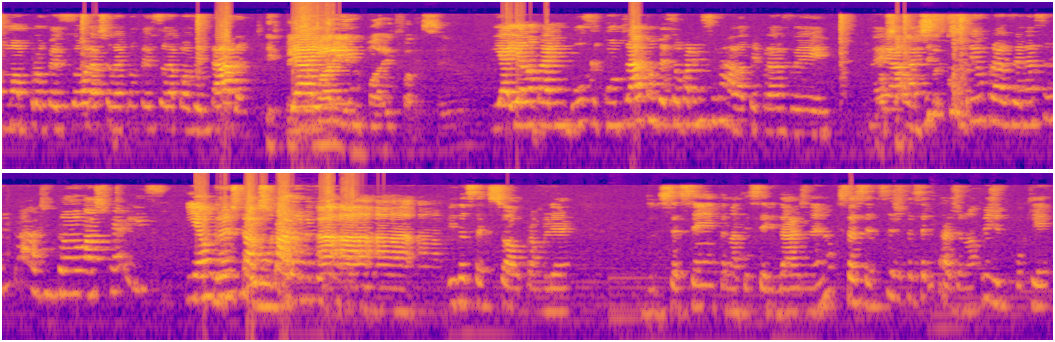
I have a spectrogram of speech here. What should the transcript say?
uma, professora, acho que ela é professora aposentada, E E aí- o marido, o marido faleceu. E aí ela vai em busca, contrata uma pessoa para ensinar ela a ter prazer, né, Nossa, a, descobrir o prazer nessa idade. Então eu acho que é isso. E é um grande tabu, né? A, a, a, a vida sexual para a mulher do- de 60, na terceira idade, né? Não que 60 seja terceira idade, eu não acredito, porque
